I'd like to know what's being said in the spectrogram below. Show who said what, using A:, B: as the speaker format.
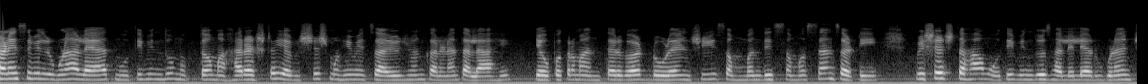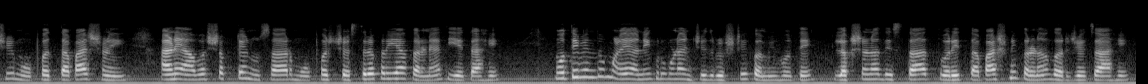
A: Thane civil रुग्णालयात मोतीबिंदू मुक्त महाराष्ट्र या विशेष मोहिमेचं आयोजन करण्यात आलं आहे. या उपक्रमांतर्गत डोळ्यांशी संबंधित समस्यांसाठी विशेषतः मोतीबिंदू झालेल्या रुग्णांची मोफत तपासणी आणि आवश्यकतेनुसार मोफत शस्त्रक्रिया करण्यात येत आहे. मोतीबिंदूमुळे अनेक रुग्णांची दृष्टी कमी होते. लक्षणं दिसतात त्वरित तपासणी करणं गरजेचं आहे.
